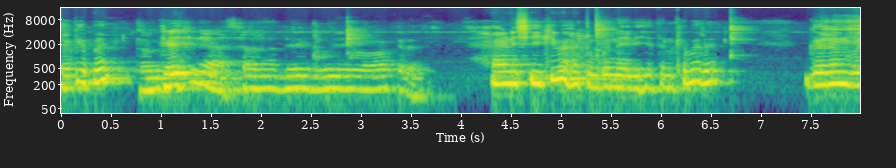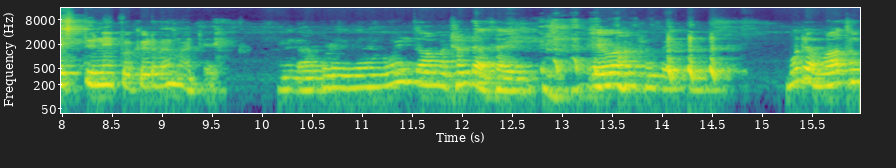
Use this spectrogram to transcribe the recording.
ધગે ભાઈ? ધગે જ ને આ સારા દેહ હોય એવો આકરે હાણસી કેવા હાટું બનાવી છે તને ખબર હે? ગરમ વસ્તુને પકડવા માટે. આપણે ગરમ હોય તો આમાં ઠંડા થાય. એવા મોટા માથું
